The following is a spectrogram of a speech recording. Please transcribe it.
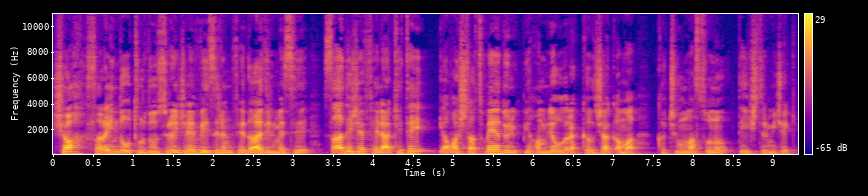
Şah sarayında oturduğu sürece vezirin feda edilmesi sadece felakete yavaşlatmaya dönük bir hamle olarak kalacak ama kaçınılmaz sonu değiştirmeyecek.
